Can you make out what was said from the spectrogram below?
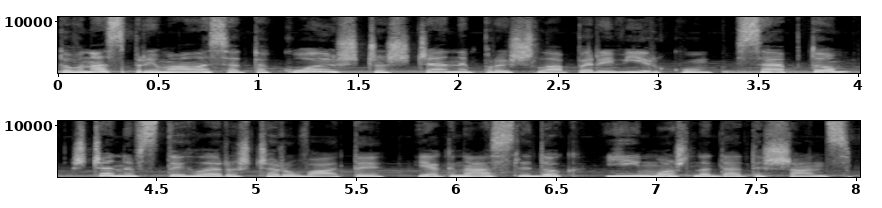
то вона сприймалася такою, що ще не пройшла перевірку, себто ще не встигла розчарувати. Як наслідок, їй можна дати шанс.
